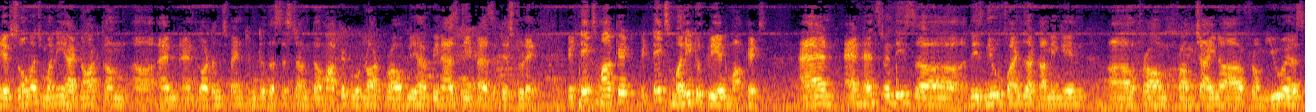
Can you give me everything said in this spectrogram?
if so much money had not come uh, and, and gotten spent into the system, the market would not probably have been as deep as it is today. It takes market, it takes money to create markets, and and hence when these uh, these new funds are coming in, uh, from from China or from US,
